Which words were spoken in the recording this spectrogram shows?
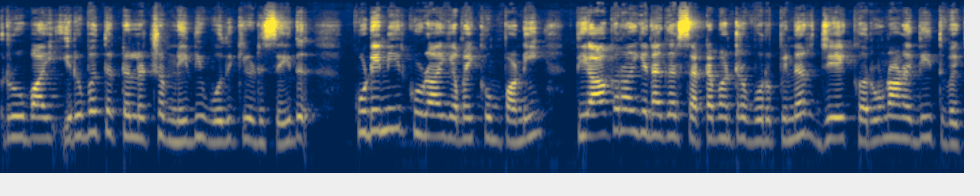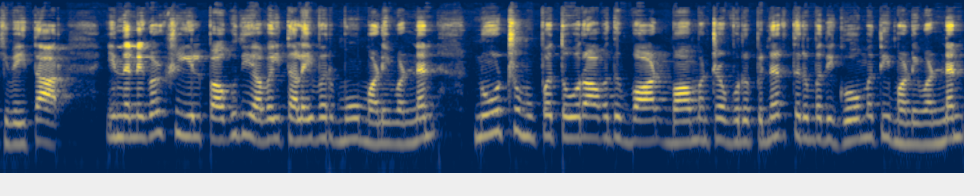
ரூபாய் இருபத்தெட்டு லட்சம் நிதி ஒதுக்கீடு செய்து குடிநீர் குழாய் அமைக்கும் பணி தியாகராய நகர் சட்டமன்ற உறுப்பினர் ஜே. கருணாநிதி துவக்கி வைத்தார். இந்த நிகழ்ச்சியில் பகுதி அவைத் தலைவர் மு. மணிவண்ணன் நூற்று முப்பத்தோராவது வார்டு மாமன்ற உறுப்பினர் திருமதி கோமதி மணிவண்ணன்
